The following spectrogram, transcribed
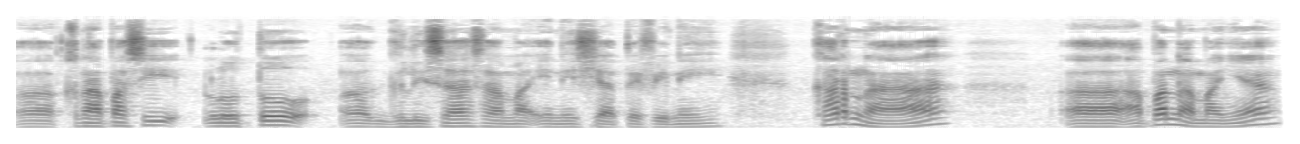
uh, kenapa sih lu tuh uh, gelisah sama inisiatif ini? Karena uh, apa namanya?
